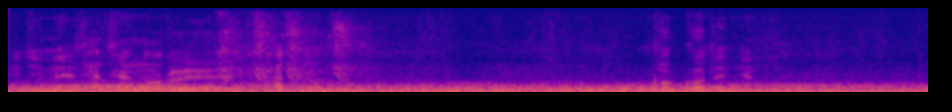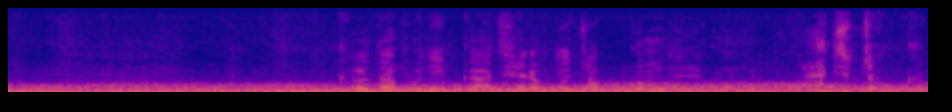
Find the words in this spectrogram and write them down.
요즘에 산책로를 자주 걷거든요. 그러다 보니까 체력도 조금 늘고 아주 조금.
